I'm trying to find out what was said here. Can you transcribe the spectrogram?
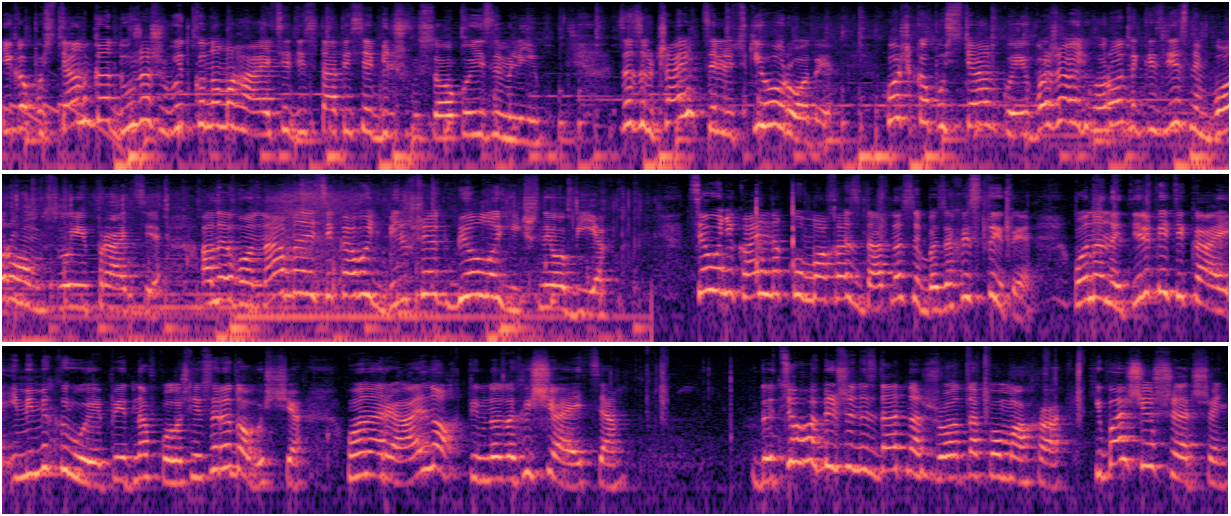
і капустянка дуже швидко намагається дістатися більш високої землі. Зазвичай це людські городи. Хоч капустянку і вважають городники злісним ворогом своєї праці, але вона мене цікавить більше як біологічний об'єкт. Ця унікальна комаха здатна себе захистити. Вона не тільки тікає і мімікрує під навколишнє середовище, вона реально активно захищається. До цього більше не здатна жодна комаха, хіба що шершень,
